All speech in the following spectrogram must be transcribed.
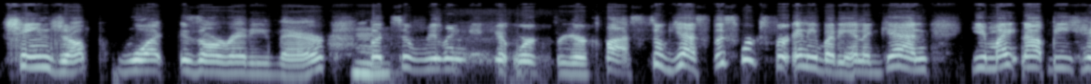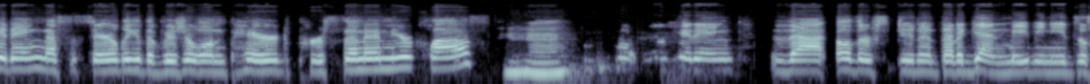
change up what is already there, mm-hmm. but to really make it work for your class. So yes, this works for anybody. And again, you might not be hitting necessarily the visual impaired person in your class, mm-hmm. but you're hitting that other student that again maybe needs a,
